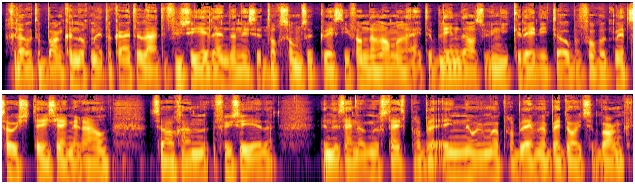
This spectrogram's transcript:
grote banken nog met elkaar te laten fuseren. En dan is het toch soms een kwestie van de lammelij te blinden. Als Unicredito bijvoorbeeld met Société Générale zou gaan fuseren. En er zijn ook nog steeds proble- enorme problemen bij Deutsche Bank.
